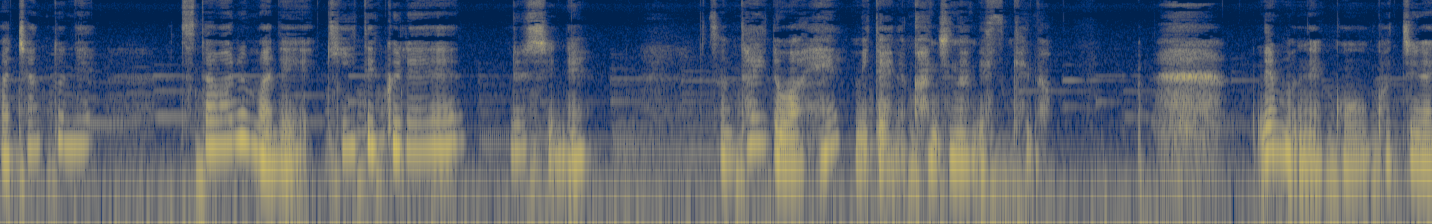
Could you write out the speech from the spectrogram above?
まあ、ちゃんとね伝わるまで聞いてくれるしね。その態度は「へ?」みたいな感じなんですけど。でもねこうこっちが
